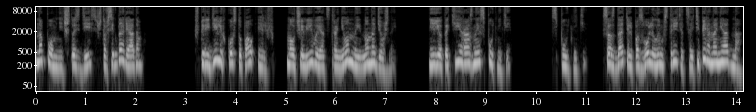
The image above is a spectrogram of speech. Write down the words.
Напомнить, что здесь, что всегда рядом. Впереди легко ступал эльф, молчаливый, отстраненный, но надежный. Ее такие разные спутники. Спутники. Создатель позволил им встретиться, и теперь она не одна.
